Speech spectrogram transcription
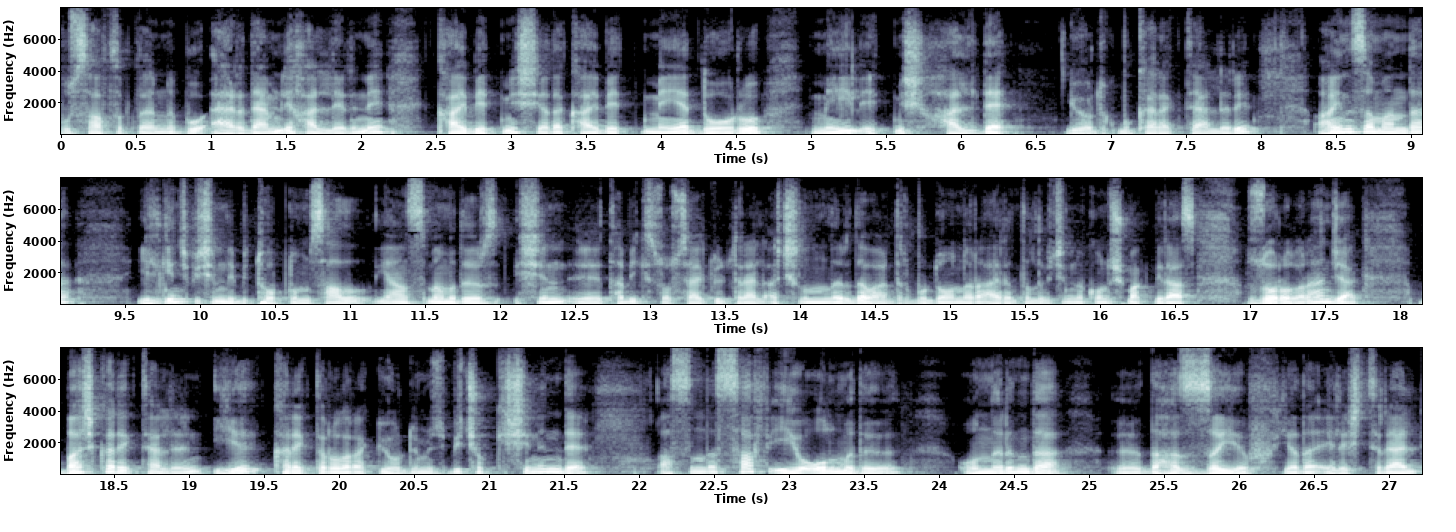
bu saflıklarını, bu erdemli hallerini kaybetmiş ya da kaybetmeye doğru meyil etmiş halde gördük bu karakterleri. Aynı zamanda İlginç biçimde bir toplumsal yansıma mıdır? İşin e, tabii ki sosyal kültürel açılımları da vardır. Burada onları ayrıntılı biçimde konuşmak biraz zor olur ancak baş karakterlerin iyi karakter olarak gördüğümüz birçok kişinin de aslında saf iyi olmadığı, onların da daha zayıf ya da eleştirel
